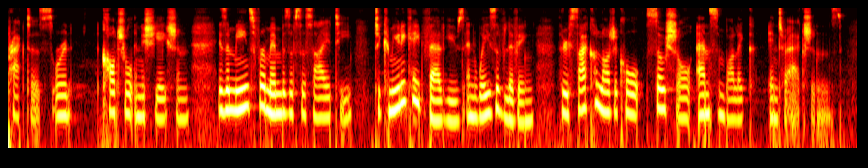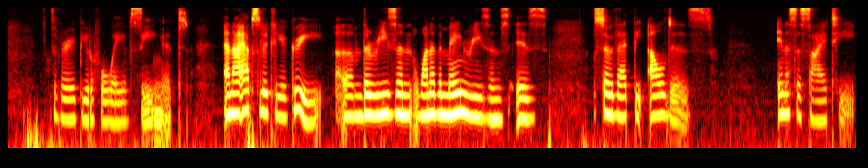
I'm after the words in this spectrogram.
practice or a cultural initiation is a means for members of society to communicate values and ways of living through psychological, social, and symbolic interactions. It's a very beautiful way of seeing it. And I absolutely agree. Um, the reason, one of the main reasons, is so that the elders in a society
